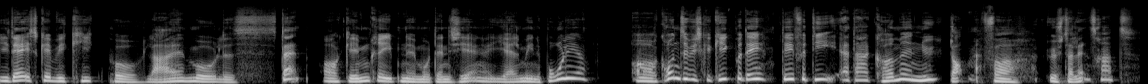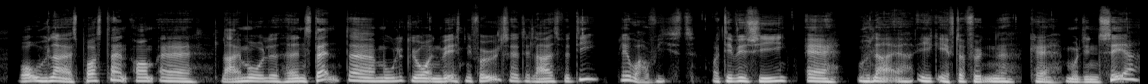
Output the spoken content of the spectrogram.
I dag skal vi kigge på legemålets stand og gennemgribende moderniseringer i almene boliger. Og grunden til, at vi skal kigge på det, det er fordi, at der er kommet en ny dom for Østerlandsret, hvor udlejers påstand om, at legemålet havde en stand, der muliggjorde en væsentlig forøgelse af det lejes værdi, blev afvist. Og det vil sige, at udlejer ikke efterfølgende kan modernisere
